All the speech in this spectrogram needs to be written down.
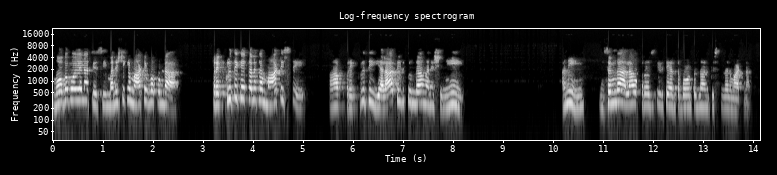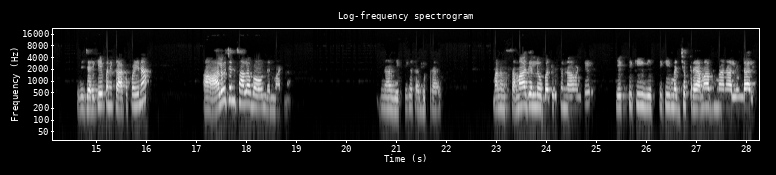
మోగబోయేలా చేసి మనిషికి మాట ఇవ్వకుండా ప్రకృతికి కనుక మాటిస్తే ఆ ప్రకృతి ఎలా తిడుతుందా మనిషిని అని నిజంగా అలా ఒక రోజు తిడితే ఎంత బాగుంటుందో అనిపిస్తుంది అనమాట నాకు. ఇది జరిగే పని కాకపోయినా ఆ ఆలోచన చాలా బాగుందన్నమాట నాకు. నా వ్యక్తిగత అభిప్రాయం. మనం సమాజంలో బతుకుతున్నామంటే వ్యక్తికి వ్యక్తికి మధ్య ప్రేమాభిమానాలు ఉండాలి.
